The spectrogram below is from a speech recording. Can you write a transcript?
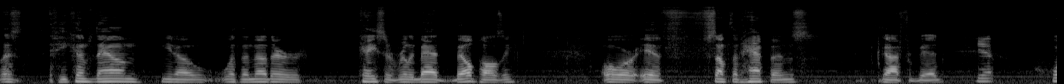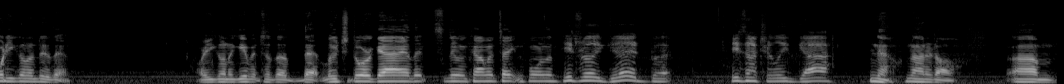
if he comes down, you know, with another case of really bad Bell palsy, or if something happens, God forbid. Yep. What are you going to do then? Are you going to give it to the that luchador guy that's doing commentating for them? He's really good, but he's not your lead guy. No, not at all. Um,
